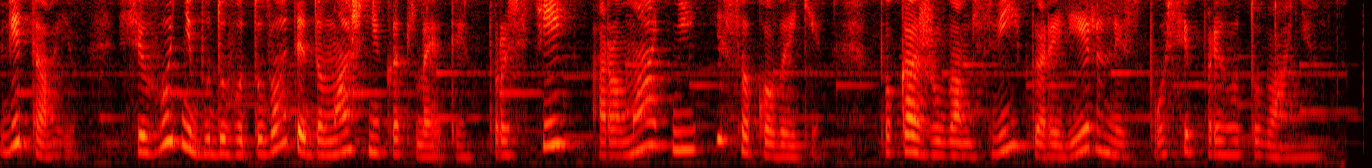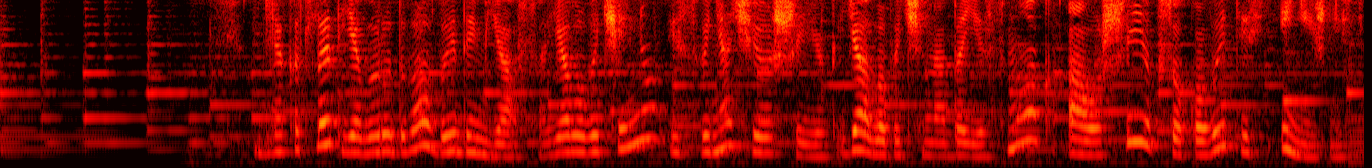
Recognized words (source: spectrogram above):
Вітаю! Сьогодні буду готувати домашні котлети. Прості, ароматні і соковиті. Покажу вам свій перевірений спосіб приготування. Для котлет я беру два види м'яса яловичиню і свинячий ошийок. Яловичина дає смак, а ошийок соковитість і ніжність.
